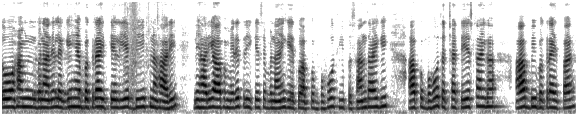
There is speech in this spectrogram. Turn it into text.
तो हम बनाने लगे हैं बकरा ईद के लिए बीफ नहारी। निहारी आप मेरे तरीके से बनाएँगे तो आपको बहुत ही पसंद आएगी। आपको बहुत अच्छा टेस्ट आएगा। आप भी बकरा ईद पर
